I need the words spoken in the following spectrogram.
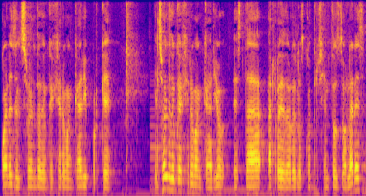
cuál es el sueldo de un cajero bancario y por qué. El sueldo de un cajero bancario está alrededor de los 400 dólares,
